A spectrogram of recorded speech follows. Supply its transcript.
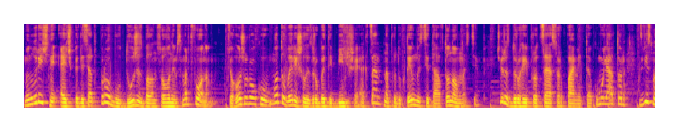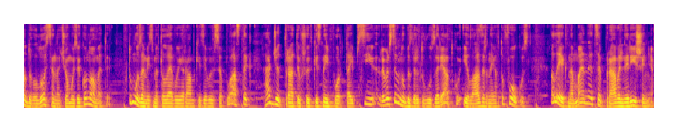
Минулорічний Edge 50 Pro був дуже збалансованим смартфоном. Цього ж року Moto вирішили зробити більший акцент на продуктивності та автономності. Через дорогий процесор, пам'ять та акумулятор, звісно, довелося на чомусь економити. Тому замість металевої рамки з'явився пластик, гаджет втратив швидкісний порт Type-C, реверсивну бездротову зарядку і лазерний автофокус. Але, як на мене, це правильне рішення.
